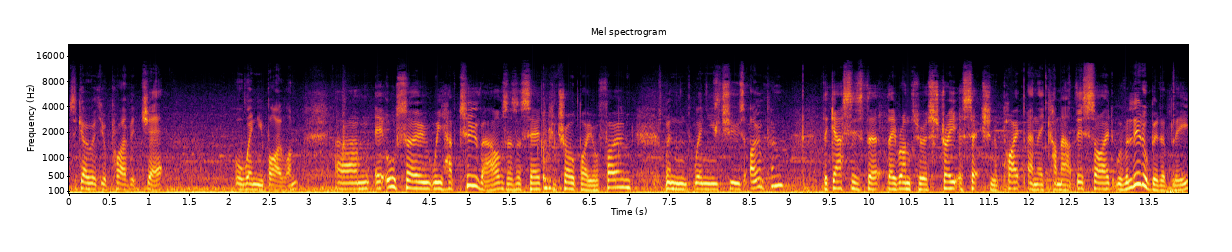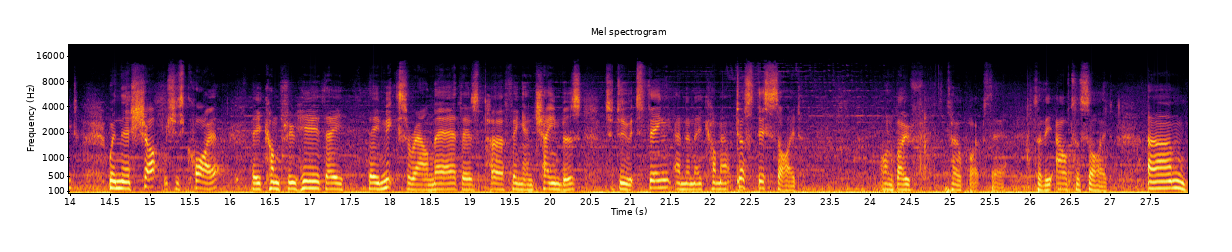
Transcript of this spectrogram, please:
to go with your private jet or when you buy one. Um, it also, we have two valves, as I said, controlled by your phone. When, when you choose open, the gases that they run through a straighter section of pipe and they come out this side with a little bit of bleed. When they're shut, which is quiet, they come through here, they, they mix around there, there's perfing and chambers to do its thing, and then they come out just this side on both tailpipes there, so the outer side. Um,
